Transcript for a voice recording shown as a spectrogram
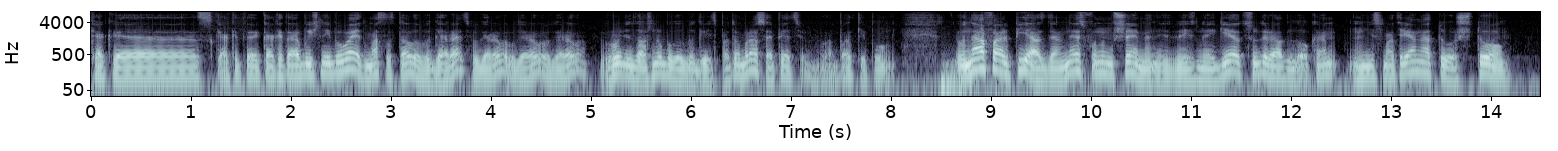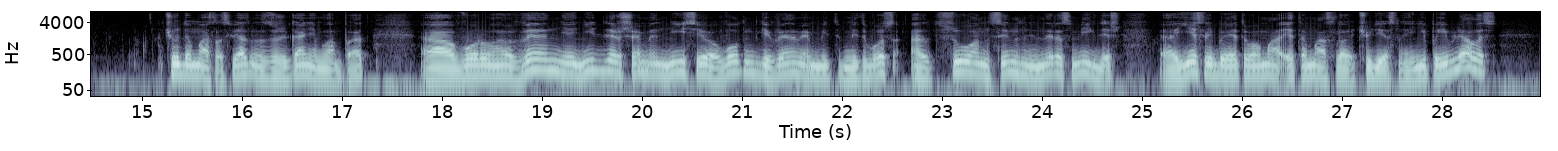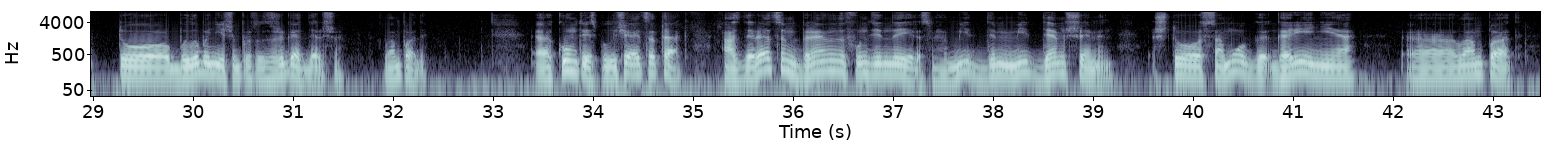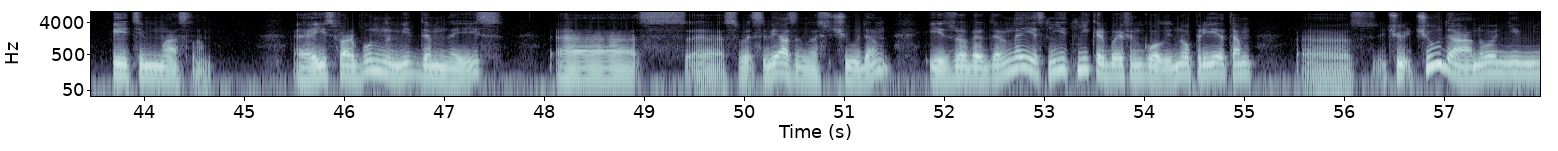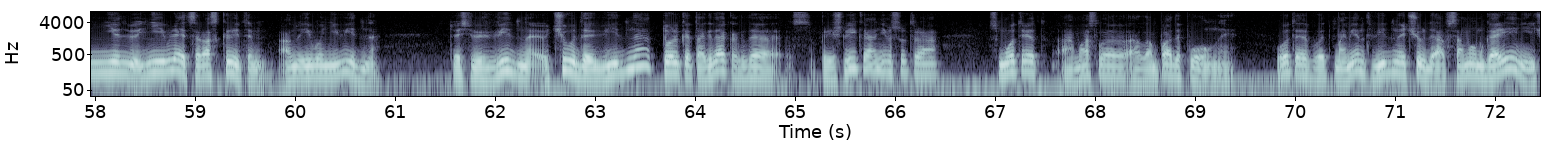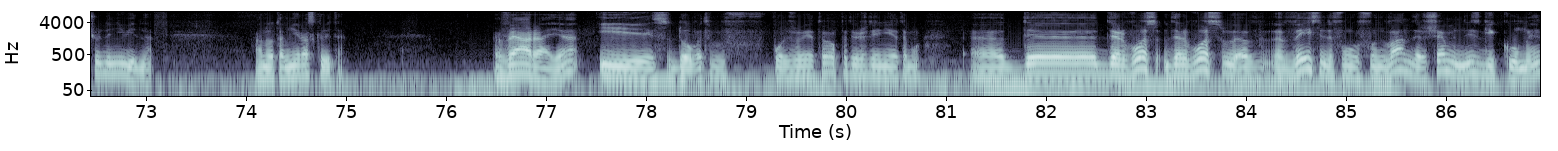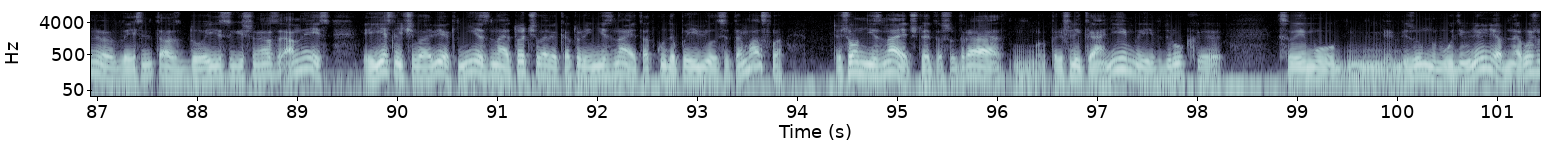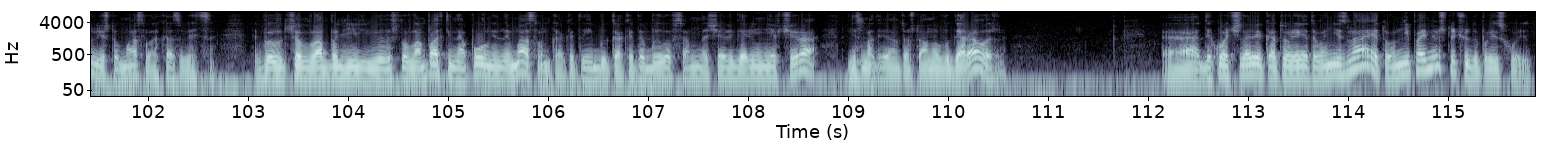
как, э, как, это, как это обычно и бывает, масло стало выгорать, выгорало, выгорало, выгорало. Вроде должно было выгореть. Потом раз, опять лампадки полные. У нафаль пиаздернес фунум шемен из ноги отсюда от лока. Несмотря на то, что чудо масла связано с зажиганием лампад, а, вору вен нидер шемен нисио волтнге вен митвос цуан цин мигдеш. А, если бы этого, это масло чудесное не появлялось, то было бы нечем просто зажигать дальше лампады. Э, Кумтейс получается так. Аздерецем бренен фундинейрос миддем шемен. Что само горение э, лампад этим маслом э, из фарбун миддем нейс э, связано с чудом, и зобердернейс нит никербойфен голый, но при этом чудо, оно не, не, не является раскрытым, оно, его не видно. То есть видно, чудо видно только тогда, когда пришли к ним с утра, смотрят, а масло, а лампады полные. Вот это, в этот момент видно чудо, а в самом горении чудо не видно. Оно там не раскрыто. Веарая и довод в пользу этого, подтверждения этому – Wesen von wann der Шем из Гекумен, wesen das до из Анейс. Если человек не знает, тот человек, который не знает, откуда появилось это масло, то есть он не знает, что это с утра пришли к ним и вдруг э, к своему безумному удивлению обнаружили, что масло, оказывается, что, лампадки, что лампадки наполнены маслом, как это, и, как это было в самом начале горения вчера, несмотря на то, что оно выгорало же. Э, так вот, человек, который этого не знает, он не поймет, что чудо происходит.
